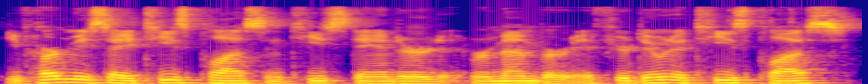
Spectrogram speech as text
You've heard me say TEAS Plus and TEAS Standard. Remember, if you're doing a TEAS Plus,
